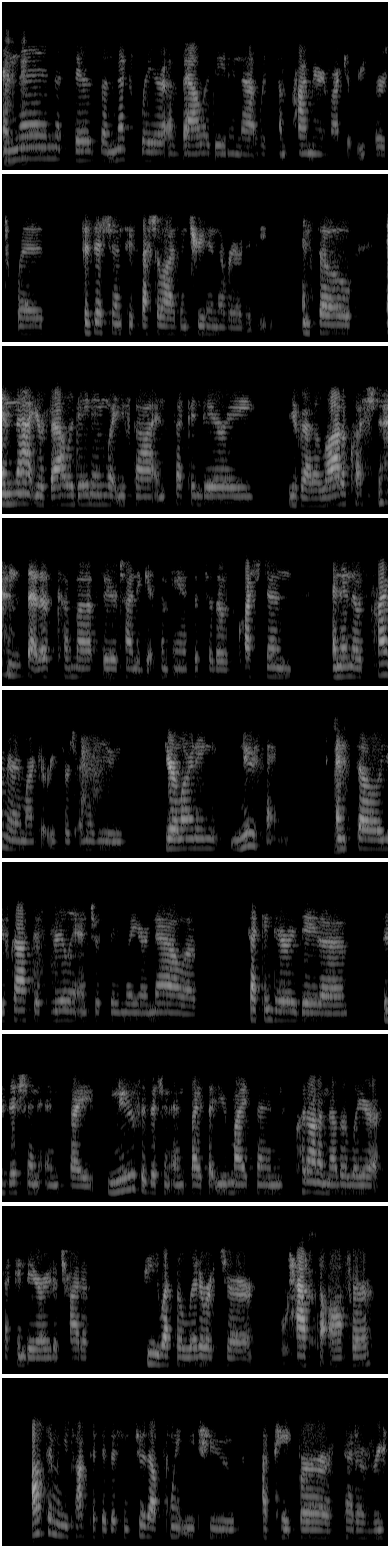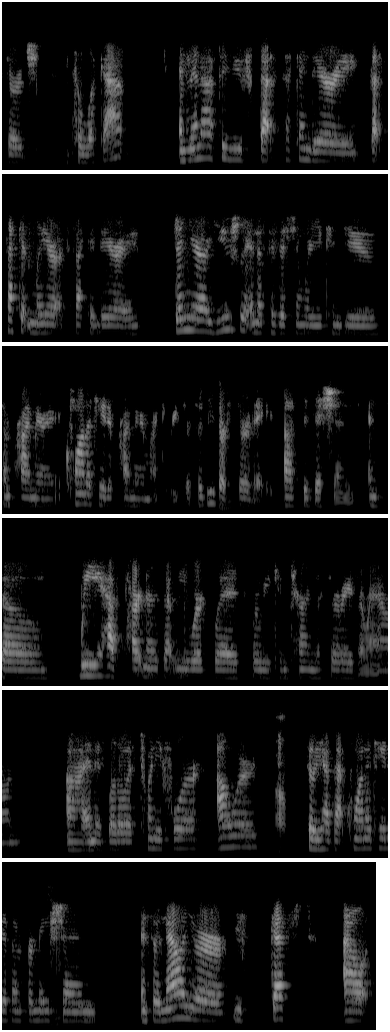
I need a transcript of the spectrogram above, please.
And mm-hmm. then there's the next layer of validating that with some primary market research with physicians who specialize in treating the rare disease. And so in that, you're validating what you've got in secondary You've got a lot of questions that have come up, so you're trying to get some answers to those questions. And in those primary market research interviews, you're learning new things. And so you've got this really interesting layer now of secondary data, physician insights, new physician insights that you might then put on another layer of secondary to try to see what the literature has to offer. Often, when you talk to physicians too, they'll point you to a paper or set of research to look at. And then after you've that secondary, that second layer of secondary, then you're usually in a position where you can do some primary, quantitative primary market research. So these are mm-hmm. surveys of physicians. And so we have partners that we work with where we can turn the surveys around uh, in as little as 24 hours. Wow. So you have that quantitative mm-hmm. information. Mm-hmm. And so now you're, you've sketched out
